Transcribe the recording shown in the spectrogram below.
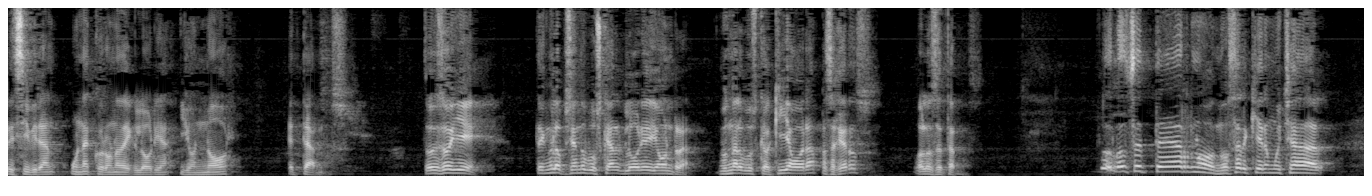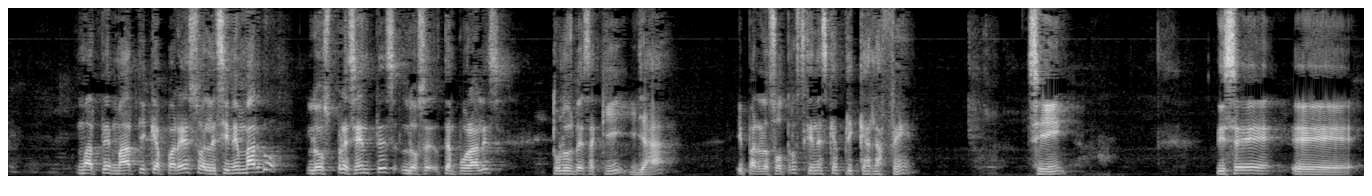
recibirán una corona de gloria y honor eternos. Entonces, oye, tengo la opción de buscar gloria y honra. ¿Dónde la busco? ¿Aquí y ahora, pasajeros? ¿O los eternos? Pues los eternos. No se requiere mucha matemática para eso. Sin embargo, los presentes, los temporales, tú los ves aquí ya. Y para los otros tienes que aplicar la fe. Sí. Dice eh,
